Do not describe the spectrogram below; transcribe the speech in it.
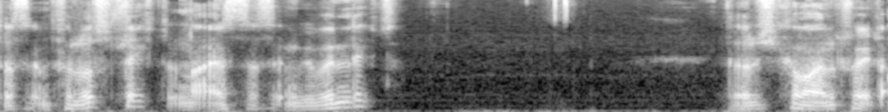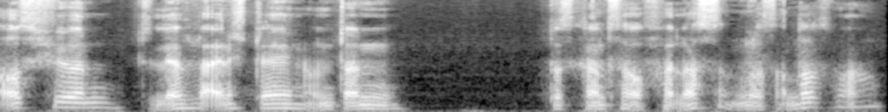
das im Verlust liegt und eins, das im Gewinn liegt. Dadurch kann man einen Trade ausführen, die Level einstellen und dann das Ganze auch verlassen und was anderes machen.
